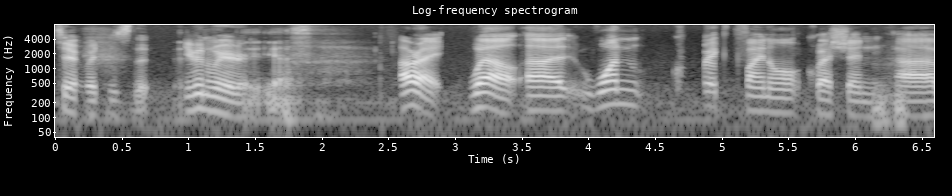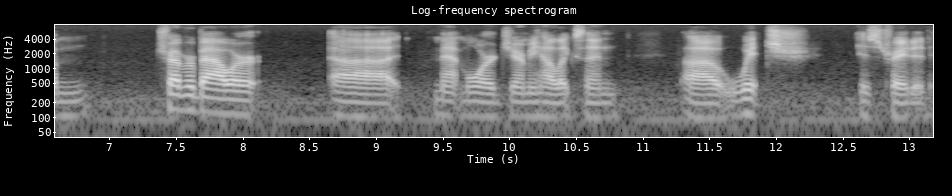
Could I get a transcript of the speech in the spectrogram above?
too, which is the, even weirder. Yes. All right. Well, uh, one quick final question. Mhm. Um, Trevor Bauer, uh, Matt Moore, Jeremy Hellickson, uh, which is traded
